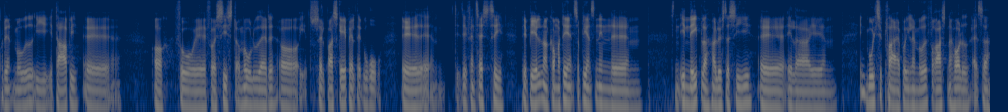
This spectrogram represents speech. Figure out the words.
på den måde i et derby, øh, og få, øh, få assist og mål ud af det, og selv bare skabe alt den uro. Øh, det, det er fantastisk at se. PBL, når han kommer derind, så bliver han sådan en øh, sådan enabler, har lyst til at sige, øh, eller øh, en multiplier på en eller anden måde for resten af holdet. Altså,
